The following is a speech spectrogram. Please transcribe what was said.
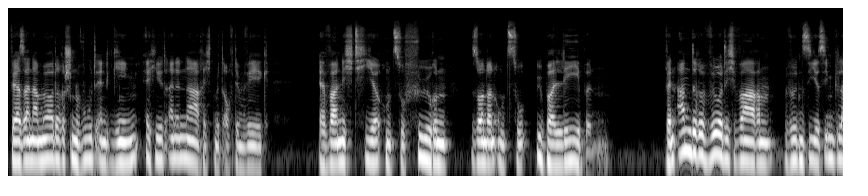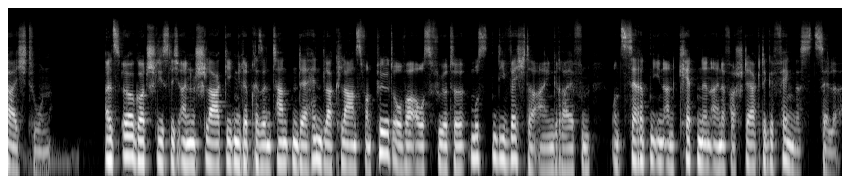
Wer seiner mörderischen Wut entging, erhielt eine Nachricht mit auf dem Weg. Er war nicht hier, um zu führen, sondern um zu überleben. Wenn andere würdig waren, würden sie es ihm gleich tun. Als Urgot schließlich einen Schlag gegen Repräsentanten der Händlerclans von Piltover ausführte, mussten die Wächter eingreifen und zerrten ihn an Ketten in eine verstärkte Gefängniszelle.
